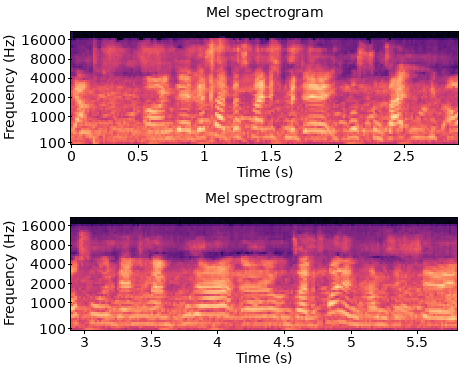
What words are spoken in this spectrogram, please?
Ja, und äh, deshalb, das meine ich mit, äh, ich muss zum Seitenhieb ausholen, denn mein Bruder äh, und seine Freundin haben sich äh,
